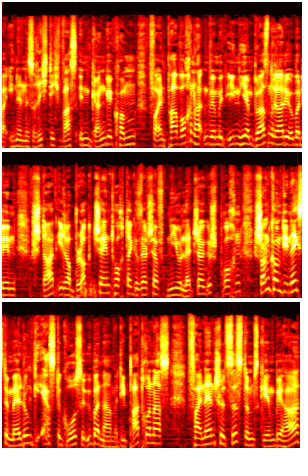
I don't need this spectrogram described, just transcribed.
Bei Ihnen ist richtig was in Gang gekommen. Vor ein paar Wochen hatten wir mit Ihnen hier im Börsenradio über den Start Ihrer Blockchain-Tochtergesellschaft Neo Ledger gesprochen. Schon kommt die nächste Meldung, die erste große Übernahme, die Patronas Financial Systems GmbH.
